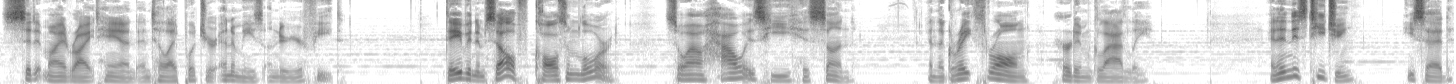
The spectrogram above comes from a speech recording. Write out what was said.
Sit at my right hand until I put your enemies under your feet. David himself calls him Lord. So how, is he his son? And the great throng heard him gladly. And in his teaching, he said,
